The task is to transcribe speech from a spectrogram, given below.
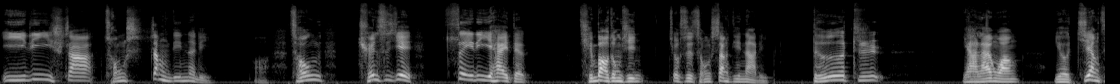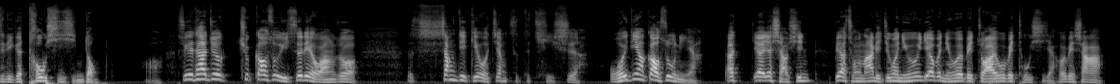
以利沙从上帝那里啊，从全世界最厉害的情报中心。就是从上帝那里得知亚兰王有这样子的一个偷袭行动啊，所以他就去告诉以色列王说：“上帝给我这样子的启示啊，我一定要告诉你啊，要要要小心，不要从哪里经过，你会要不然你会被抓，会被突袭啊，会被杀啊。”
